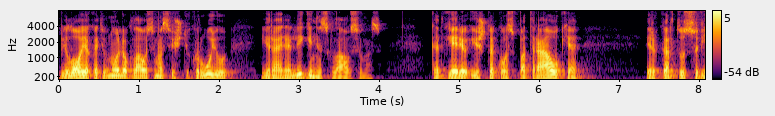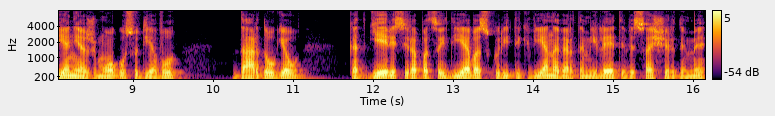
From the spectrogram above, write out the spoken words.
byloja, kad jaunolio klausimas iš tikrųjų yra religinis klausimas, kad gėrio ištakos patraukia ir kartu suvienyje žmogų su Dievu, dar daugiau, kad gėris yra patsai Dievas, kurį tik vieną verta mylėti visa širdimi,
